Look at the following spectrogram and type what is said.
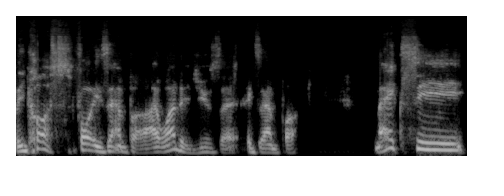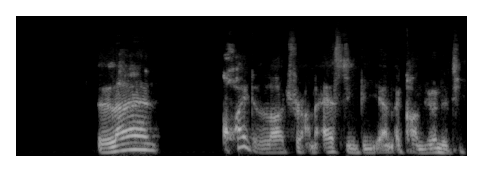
Because, for example, I want to use an example. Maxi learned quite a lot from STB and the community.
